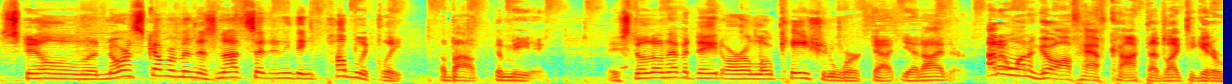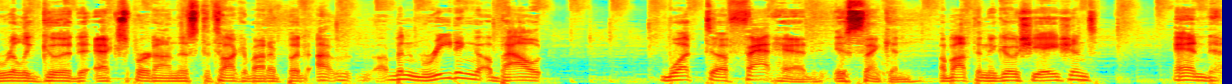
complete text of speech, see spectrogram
Still, the North's government has not said anything publicly about the meeting. They still don't have a date or a location worked out yet either. I don't want to go off half cocked. I'd like to get a really good expert on this to talk about it, but I've, I've been reading about what uh, Fathead is thinking about the negotiations, and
